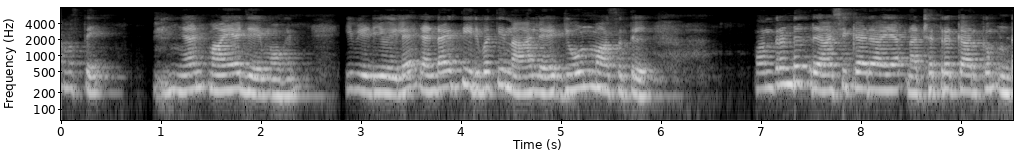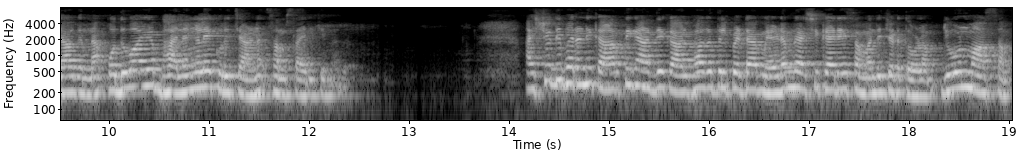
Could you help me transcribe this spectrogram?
നമസ്തേ. ഞാൻ മായ ജയമോഹൻ. ഈ വീഡിയോയിൽ രണ്ടായിരത്തി ഇരുപത്തി നാല് ജൂൺ മാസത്തിൽ പന്ത്രണ്ട് രാശിക്കാരായ നക്ഷത്രക്കാർക്കും ഉണ്ടാകുന്ന പൊതുവായ ഫലങ്ങളെക്കുറിച്ചാണ് സംസാരിക്കുന്നത്. അശ്വതി ഭരണി കാർത്തിക ആദ്യ കാൽഭാഗത്തിൽപ്പെട്ട മേടം രാശിക്കാരെ സംബന്ധിച്ചിടത്തോളം ജൂൺ മാസം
